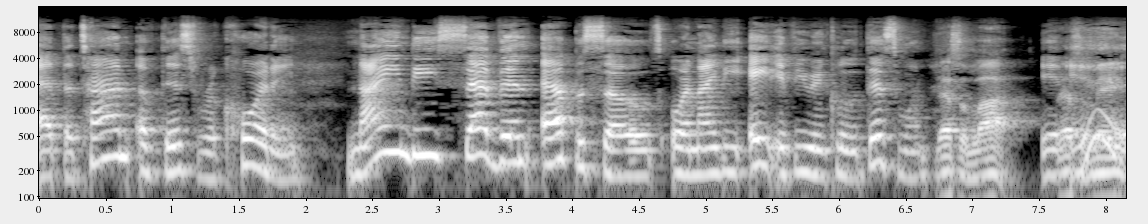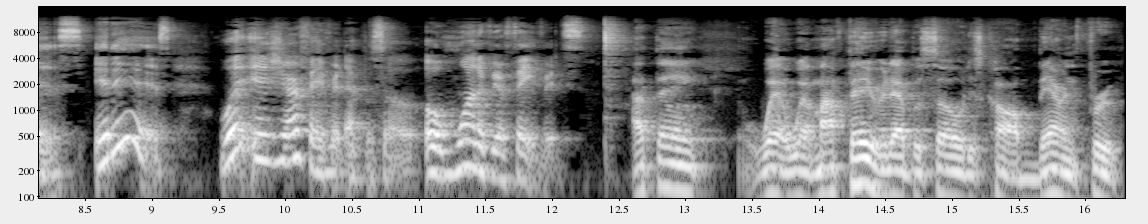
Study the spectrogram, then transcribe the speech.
at the time of this recording, 97 episodes, or 98 if you include this one. That's a lot. It That's is. It is. What is your favorite episode, or one of your favorites? I think well, well, my favorite episode is called Bearing Fruit.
